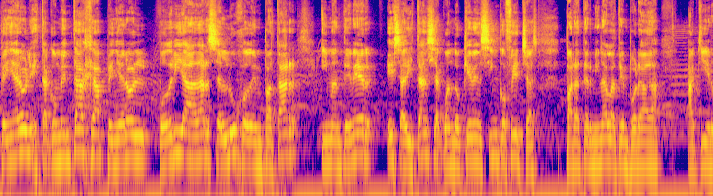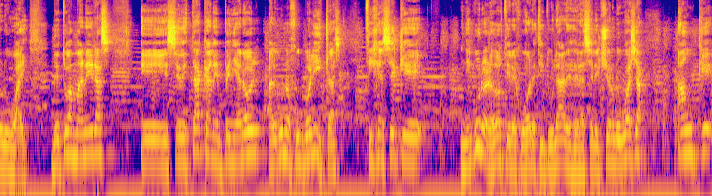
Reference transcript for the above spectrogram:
Peñarol está con ventaja, Peñarol podría darse el lujo de empatar y mantener esa distancia cuando queden cinco fechas para terminar la temporada aquí en Uruguay. De todas maneras, eh, se destacan en Peñarol algunos futbolistas. Fíjense que ninguno de los dos tiene jugadores titulares de la selección uruguaya, aunque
